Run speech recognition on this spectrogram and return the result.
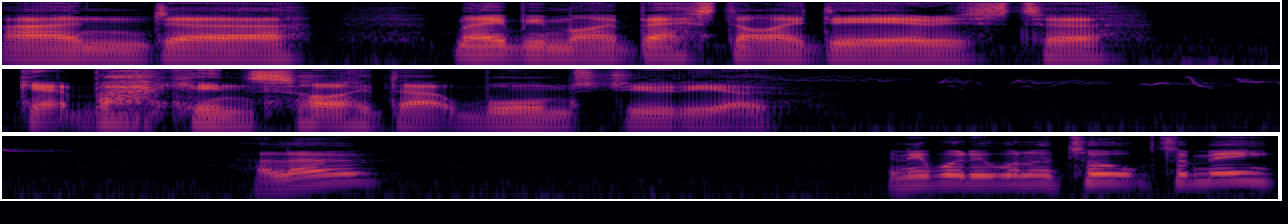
and uh, maybe my best idea is to get back inside that warm studio. Hello? Anybody want to talk to me?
